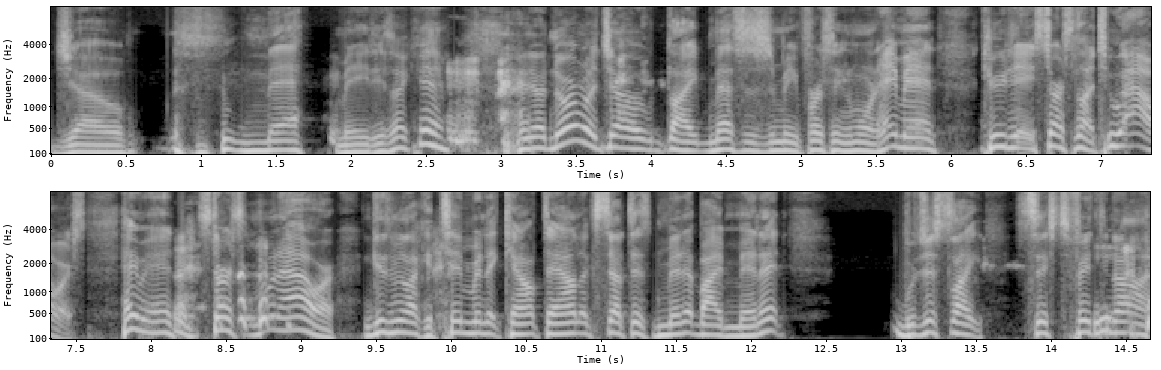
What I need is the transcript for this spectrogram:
Joe meh me. He's like, yeah. You know, normally Joe like messages me first thing in the morning. Hey man, community day starts in like two hours. Hey man, starts in one hour and gives me like a 10 minute countdown, except it's minute by minute. We're just like 6 to 59,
